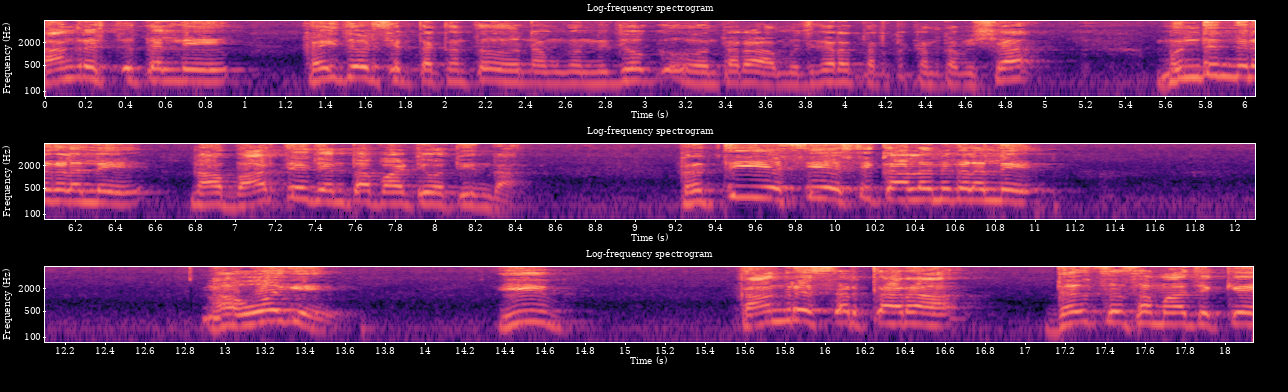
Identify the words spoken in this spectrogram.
ಕಾಂಗ್ರೆಸ್ ಜೊತೆಯಲ್ಲಿ ಕೈ ಜೋಡಿಸಿರ್ತಕ್ಕಂಥದ್ದು ನಮ್ಗೆ ನಿಜಕ್ಕೂ ಒಂಥರ ಮುಜುಗರ ತರ್ತಕ್ಕಂಥ ವಿಷಯ. ಮುಂದಿನ ದಿನಗಳಲ್ಲಿ ನಾವು ಭಾರತೀಯ ಜನತಾ ಪಾರ್ಟಿ ವತಿಯಿಂದ ಪ್ರತಿ ಎಸ್ ಸಿ ಎಸ್ ಟಿ ಕಾಲೋನಿಗಳಲ್ಲಿ ನಾವು ಹೋಗಿ ಈ ಕಾಂಗ್ರೆಸ್ ಸರ್ಕಾರ ದಲಿತ ಸಮಾಜಕ್ಕೆ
